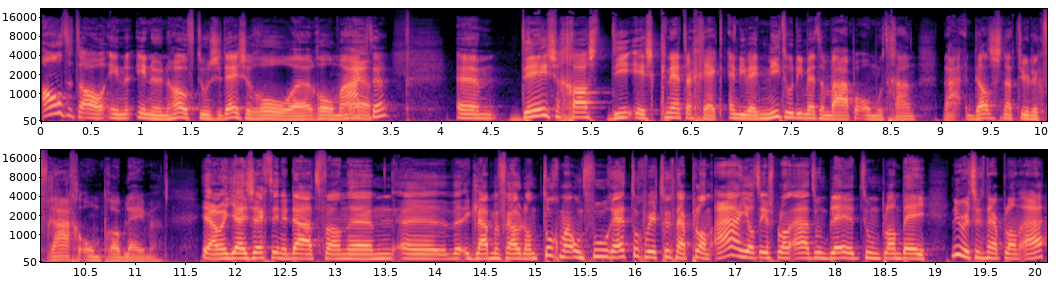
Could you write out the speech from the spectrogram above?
altijd al in, in hun hoofd toen ze deze rol, eh, rol maakten. Ehm, deze gast, die is knettergek. En die weet niet hoe die met een wapen om moet gaan. Nou, dat is natuurlijk vragen om problemen. Ja, want jij zegt inderdaad van... ehm, eh, ik laat mijn vrouw dan toch maar ontvoeren. Hè? Toch weer terug naar plan A. Je had eerst plan A, toen, toen plan B. Nu weer terug naar plan A.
